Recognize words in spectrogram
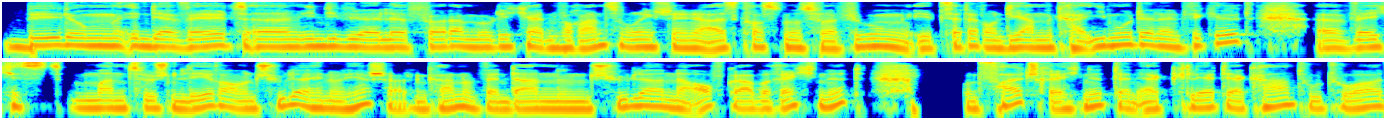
Bildung in der Welt, äh, individuelle Fördermöglichkeiten voranzubringen, stellen ja alles kostenlos zur Verfügung etc. Und die haben ein KI-Modell entwickelt, äh, welches man zwischen Lehrer und Schüler hin und her schalten kann. Und wenn dann ein Schüler eine Aufgabe rechnet und falsch rechnet, dann erklärt der Khan-Tutor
